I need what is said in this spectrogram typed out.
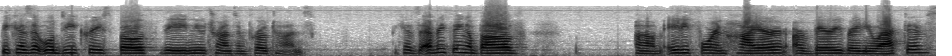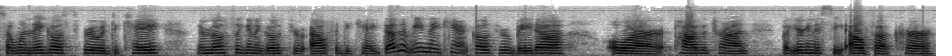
because it will decrease both the neutrons and protons. Because everything above um, 84 and higher are very radioactive, so when they go through a decay, they're mostly going to go through alpha decay. Doesn't mean they can't go through beta or positron, but you're going to see alpha occur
